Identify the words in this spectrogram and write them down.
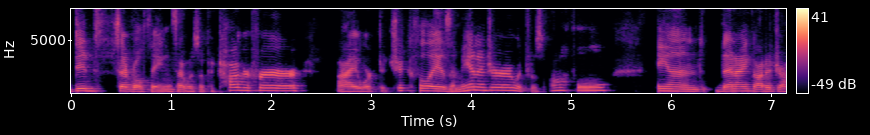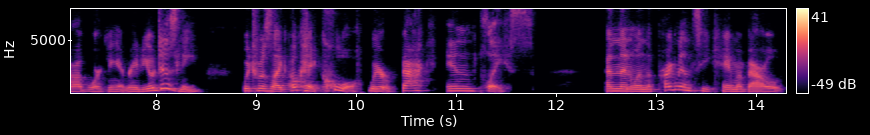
did several things. I was a photographer. I worked at Chick fil A as a manager, which was awful. And then I got a job working at Radio Disney, which was like, okay, cool. We're back in place. And then when the pregnancy came about,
